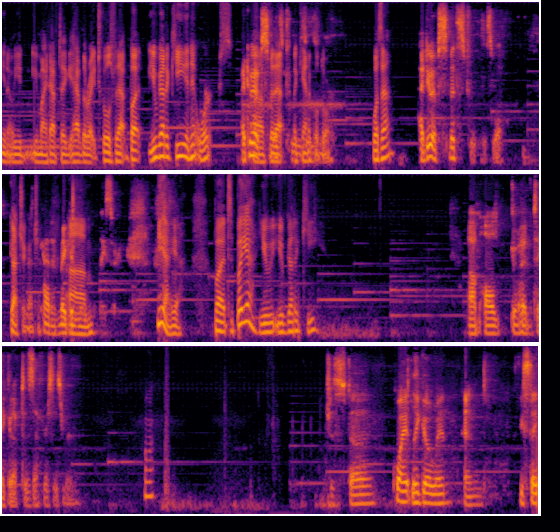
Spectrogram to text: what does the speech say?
you know you, you might have to have the right tools for that but you've got a key and it works I do have uh, for that mechanical well. door what's that I do have Smith's tools as well. gotcha gotcha Kind of make it Um, nicer. yeah yeah but but yeah you you've got a key Um, I'll go ahead and take it up to Zephyrus's room. Okay. Just uh, quietly go in, and if you stay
